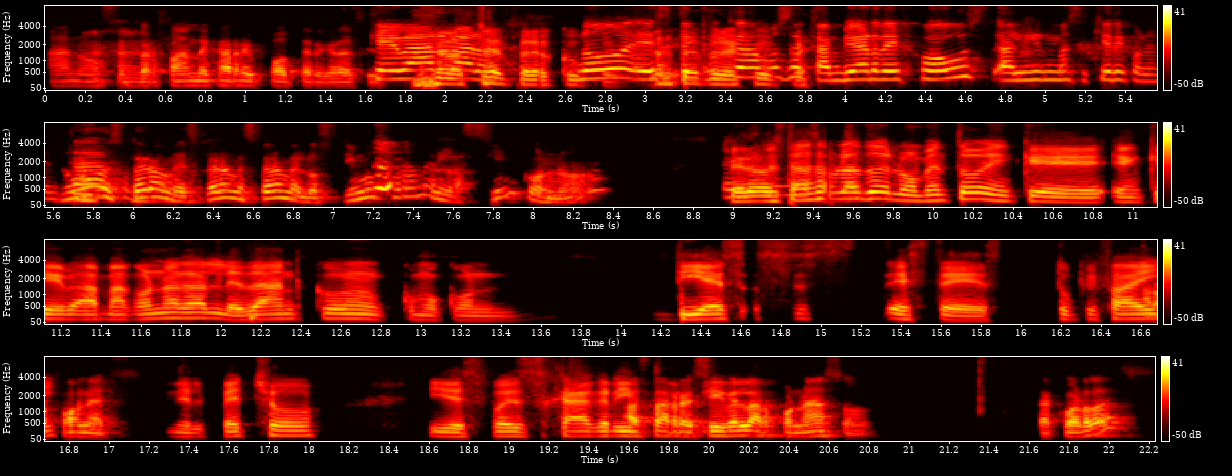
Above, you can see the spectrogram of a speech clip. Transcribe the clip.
Ah, no, súper fan de Harry Potter, gracias. Qué bárbaro. No te preocupes. No, este, creo que vamos a cambiar de host. ¿Alguien más se quiere conectar? No, espérame, espérame, espérame. Los timos fueron en las 5, ¿no? Pero estás hablando del momento en que, en que a McGonagall le dan con, como con 10 este, Stupefy en el pecho y después Hagrid. Hasta recibe el arponazo. ¿Te acuerdas?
